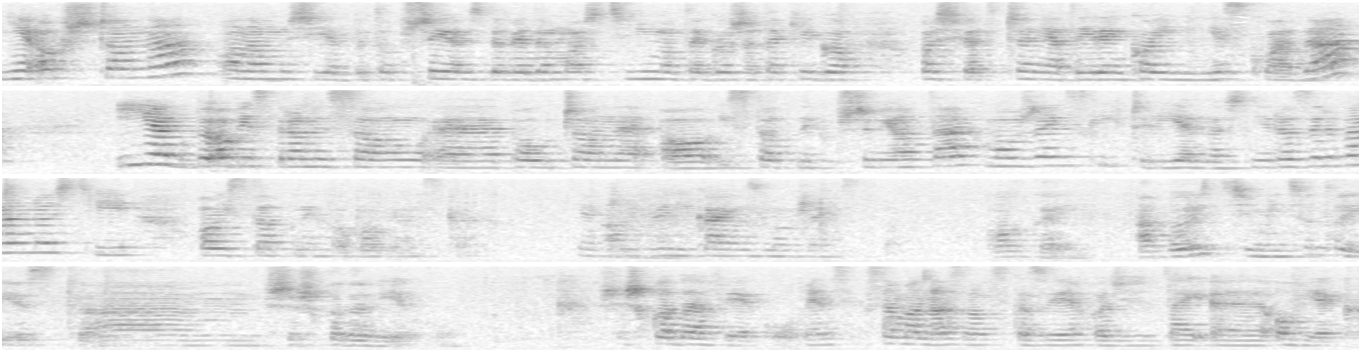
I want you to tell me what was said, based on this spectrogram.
nieochrzczona, ona musi jakby to przyjąć do wiadomości, mimo tego, że takiego oświadczenia tej rękojmi nie składa. I jakby obie strony są e, pouczone o istotnych przymiotach małżeńskich, czyli jedność, nierozerwalność i o istotnych obowiązkach, jakie Aha. wynikają z małżeństwa. Okej. A powiedzcie mi, co to jest em, przeszkoda wieku? Przeszkoda wieku, więc jak sama nazwa wskazuje, chodzi tutaj e, o wiek.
